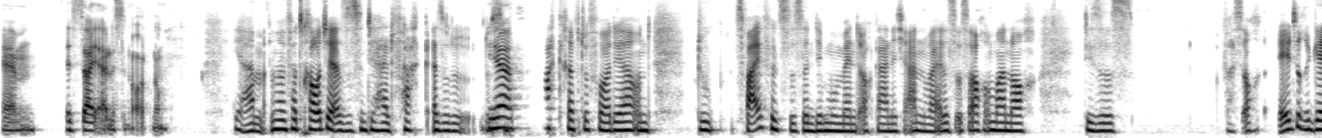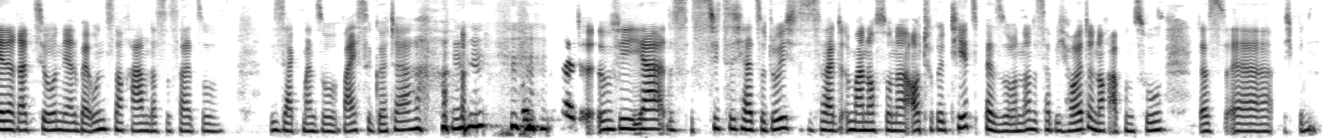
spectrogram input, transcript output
ähm, es sei alles in Ordnung. Ja, man vertraut ja, also es sind ja halt Fach, also du, ja. Fachkräfte vor dir und du zweifelst es in dem Moment auch gar nicht an, weil es ist auch immer noch dieses, was auch ältere Generationen ja bei uns noch haben, das ist halt so, wie sagt man so, weiße Götter. Mhm. und halt irgendwie, ja, das, das, zieht sich halt so durch. Das ist halt immer noch so eine Autoritätsperson. Ne? Das habe ich heute noch ab und zu, dass äh, ich bin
